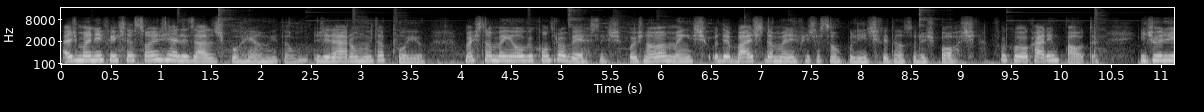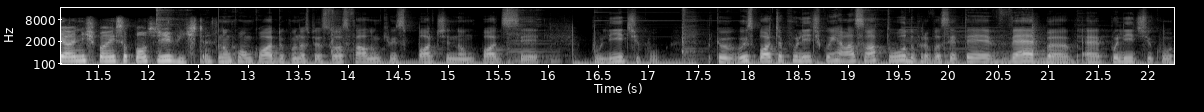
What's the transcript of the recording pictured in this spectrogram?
As manifestações realizadas por Hamilton geraram muito apoio, mas também houve controvérsias, pois novamente o debate da manifestação política dentro do esporte foi colocado em pauta, e Juliane expõe seu ponto de vista. Não concordo quando as pessoas falam que o esporte não pode ser político, porque o esporte é político em relação a tudo, para você ter verba é, político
